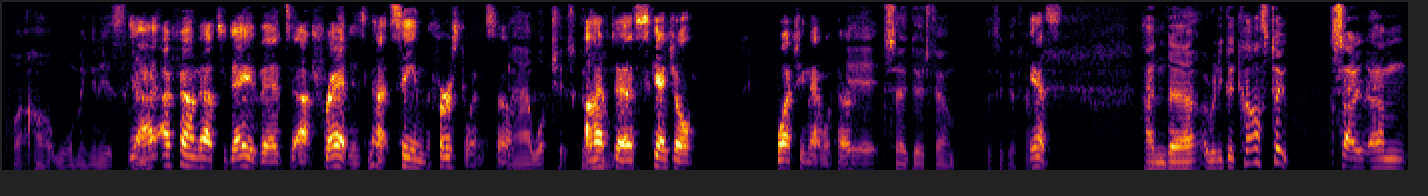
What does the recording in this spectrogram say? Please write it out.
quite heartwarming. And it's Yeah, I, I found out today that uh, Fred has not seen the first one, so Nah, watch it. It's a good I'll have to schedule watching that with her. It's a good film. It's a good film. Yes. and uh, a really good cast too. So, um,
